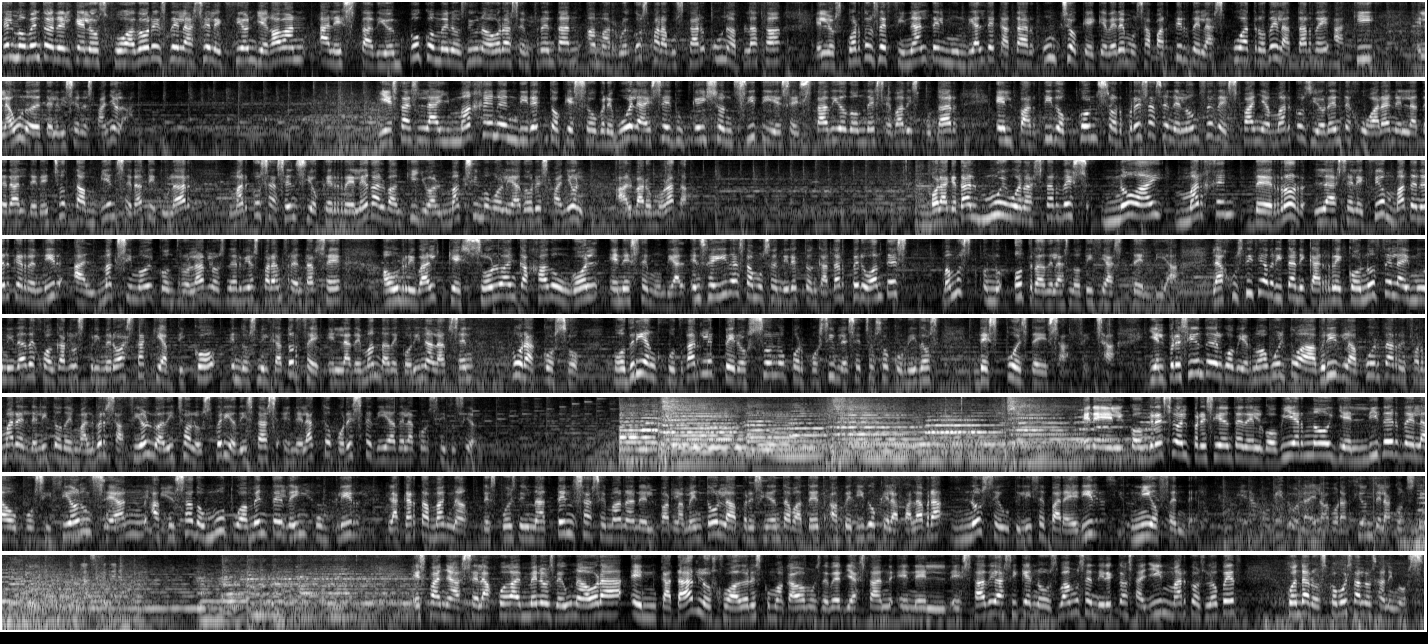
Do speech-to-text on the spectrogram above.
Es el momento en el que los jugadores de la selección llegaban al estadio. En poco menos de una hora se enfrentan a Marruecos para buscar una plaza en los cuartos de final del Mundial de Qatar. Un choque que veremos a partir de las 4 de la tarde aquí en la 1 de Televisión Española. Y esta es la imagen en directo que sobrevuela ese Education City, ese estadio donde se va a disputar el partido con sorpresas en el 11 de España. Marcos Llorente jugará en el lateral derecho, también será titular Marcos Asensio, que relega al banquillo al máximo goleador español, Álvaro Morata. Hola, ¿qué tal? Muy buenas tardes. No hay margen de error. La selección va a tener que rendir al máximo y controlar los nervios para enfrentarse a un rival que solo ha encajado un gol en este Mundial. Enseguida estamos en directo en Qatar, pero antes vamos con otra de las noticias del día. La justicia británica reconoce la inmunidad de Juan Carlos I hasta que abdicó en 2014 en la demanda de Corina Larsen por acoso. Podrían juzgarle, pero solo por posibles hechos ocurridos después de esa fecha. Y el presidente del gobierno ha vuelto a abrir la puerta a reformar el delito de malversación, lo ha dicho a los periodistas en el acto por este Día de la Constitución. En el Congreso, el presidente del Gobierno y el líder de la oposición se han acusado mutuamente de incumplir la Carta Magna. Después de una tensa semana en el Parlamento, la presidenta Batet ha pedido que la palabra no se utilice para herir ni ofender. España se la juega en menos de una hora en Qatar. Los jugadores, como acabamos de ver, ya están en el estadio, así que nos vamos en directo hasta allí. Marcos López, cuéntanos, ¿cómo están los ánimos?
